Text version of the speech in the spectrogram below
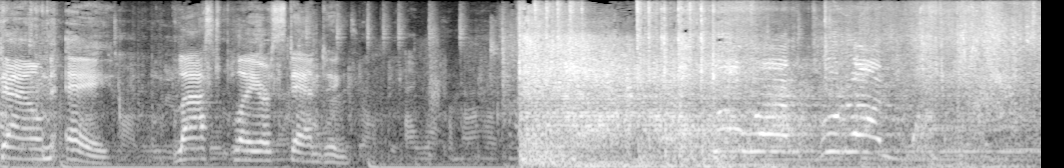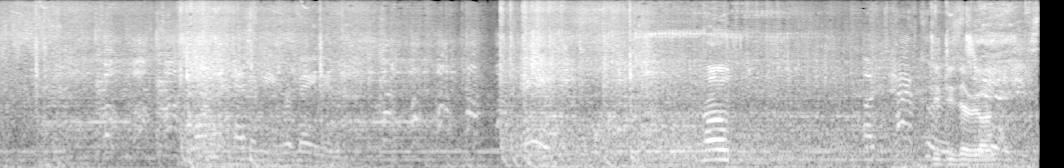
down A. Last player standing. Nowhere to run! One enemy remaining. A. Oh. Attackers. Did everyone.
